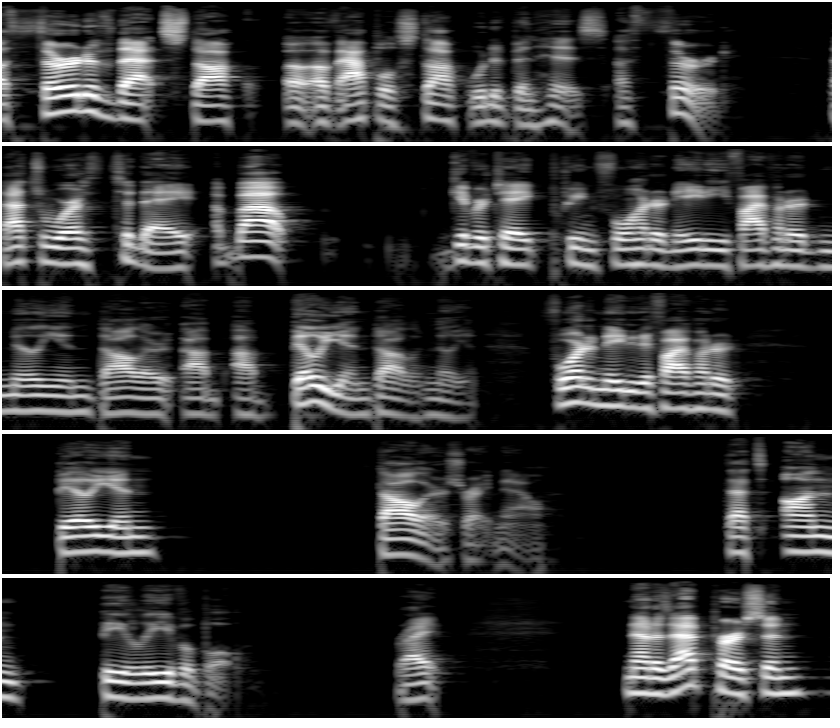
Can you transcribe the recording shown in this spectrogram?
a third of that stock uh, of Apple stock would have been his. A third. That's worth today about give or take between 480 500 million dollar uh, a billion dollar million 480 to 500 billion dollars right now. That's unbelievable. Right? Now does that person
